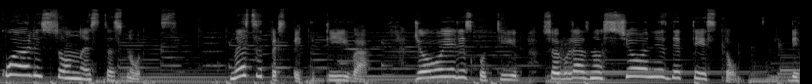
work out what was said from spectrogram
quais são estas normas. Nesta perspectiva, eu vou discutir sobre as noções de texto, de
